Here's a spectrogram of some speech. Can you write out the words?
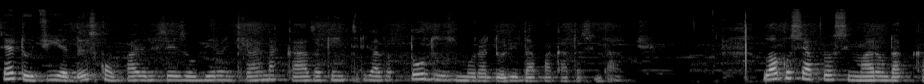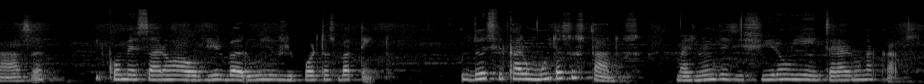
Certo dia, dois compadres resolveram entrar na casa que intrigava todos os moradores da pacata cidade. Logo se aproximaram da casa e começaram a ouvir barulhos de portas batendo. Os dois ficaram muito assustados, mas não desistiram e entraram na casa.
